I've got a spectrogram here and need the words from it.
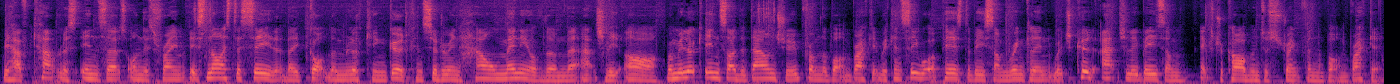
We have countless inserts on this frame. It's nice to see that they got them looking good considering how many of them there actually are. When we look inside the down tube from the bottom bracket, we can see what appears to be some wrinkling, which could actually be some extra carbon to strengthen the bottom bracket.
